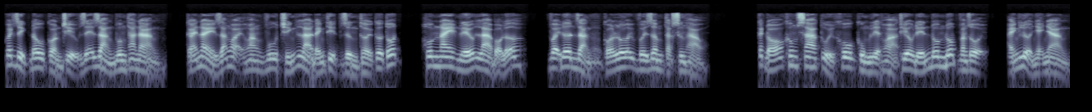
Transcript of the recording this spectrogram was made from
quách dịch đâu còn chịu dễ dàng buông tha nàng, cái này giã ngoại hoang vu chính là đánh thịt rừng thời cơ tốt, hôm nay nếu là bỏ lỡ, vậy đơn giản có lỗi với dâm tặc xương hảo. Cách đó không xa tuổi khô cùng liệt hỏa thiêu đến đôm đốt vang dội, ánh lửa nhẹ nhàng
